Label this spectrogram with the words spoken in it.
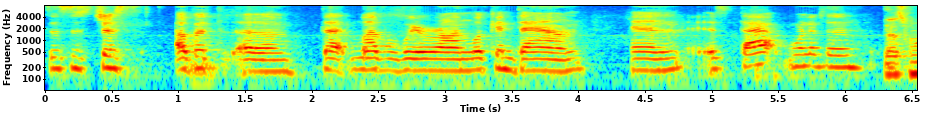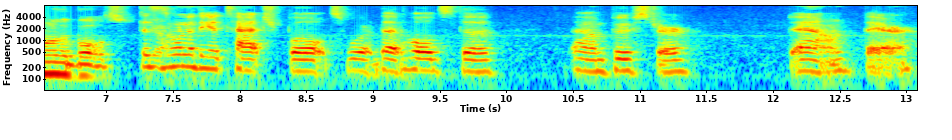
This is just up at um that level we were on, looking down. And is that one of the? That's one of the bolts. This is one of the attached bolts where, that holds the um, booster down there.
